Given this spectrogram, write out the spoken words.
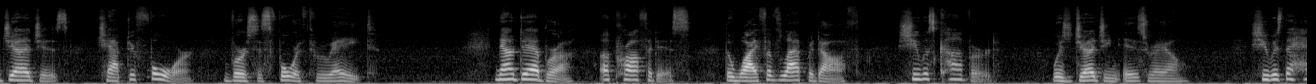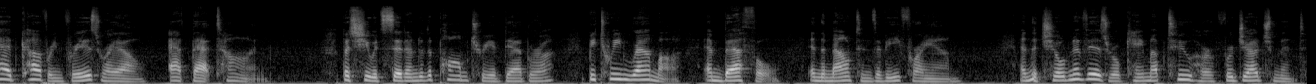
Judges chapter 4, verses 4 through 8. Now Deborah, a prophetess, the wife of Lapidoth, she was covered, was judging Israel. She was the head covering for Israel at that time. But she would sit under the palm tree of Deborah between Ramah and Bethel in the mountains of Ephraim. And the children of Israel came up to her for judgment.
